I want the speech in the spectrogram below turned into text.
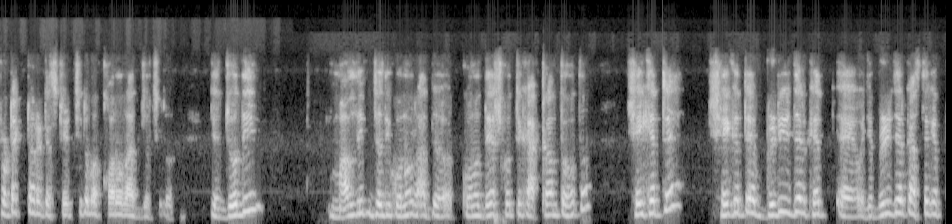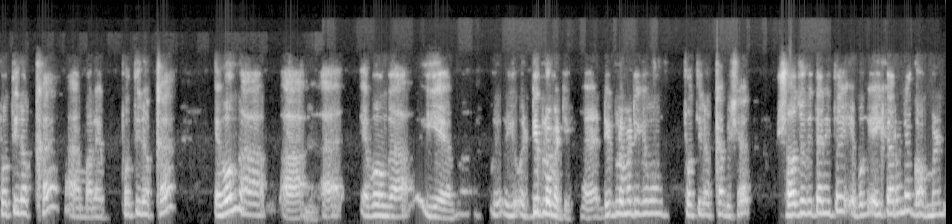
প্রোটেক্টরেট স্টেট ছিল বা কর রাজ্য ছিল। যে যদি মালদ্বীপ যদি কোনো রাজ্য কোনো দেশ কর্তৃক আক্রান্ত হতো সেই ক্ষেত্রে সেই ক্ষেত্রে ব্রিটিশদের ক্ষেত্রে ওই যে ব্রিটিশদের কাছ থেকে প্রতিরক্ষা মানে প্রতিরক্ষা এবং এবং ইয়ে ডিপ্লোম্যাটিক ডিপ্লোম্যাটিক এবং প্রতিরক্ষা বিষয়ক সহযোগিতা নিতে এবং এই কারণে গভর্নমেন্ট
